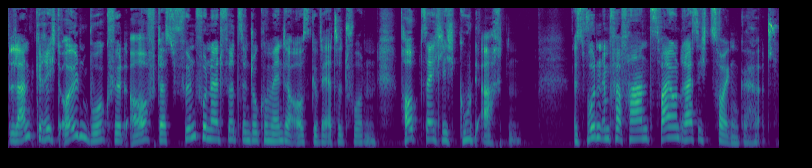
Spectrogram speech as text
Landgericht Oldenburg führt auf, dass 514 Dokumente ausgewertet wurden, hauptsächlich Gutachten. Es wurden im Verfahren 32 Zeugen gehört.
